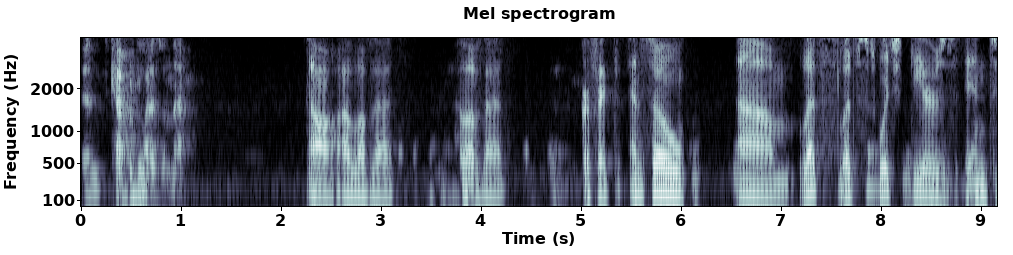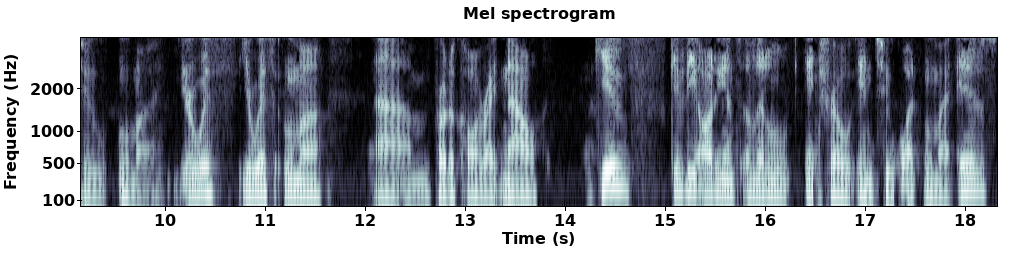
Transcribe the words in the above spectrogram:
and capitalize on that. Oh, I love that. I love that. Perfect. And so um, let's let's switch gears into UMA. You're with you're with UMA um, protocol right now. Give give the audience a little intro into what UMA is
